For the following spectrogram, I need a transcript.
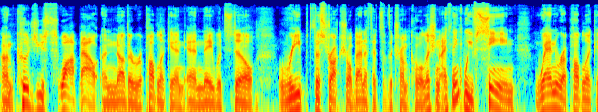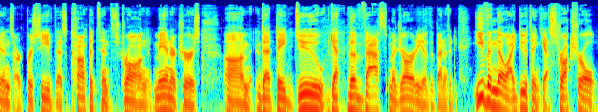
Um, could you swap out another Republican and they would still reap the structural benefits of the Trump coalition? I think we've seen when Republicans are perceived as competent, strong managers, um, that they do get the vast majority of the benefit. Even though I do think, yes, structural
